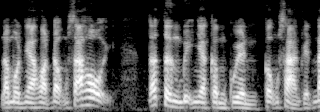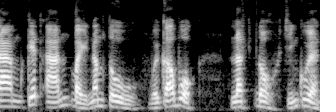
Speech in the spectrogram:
là một nhà hoạt động xã hội đã từng bị nhà cầm quyền Cộng sản Việt Nam kết án 7 năm tù với cáo buộc lật đổ chính quyền.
